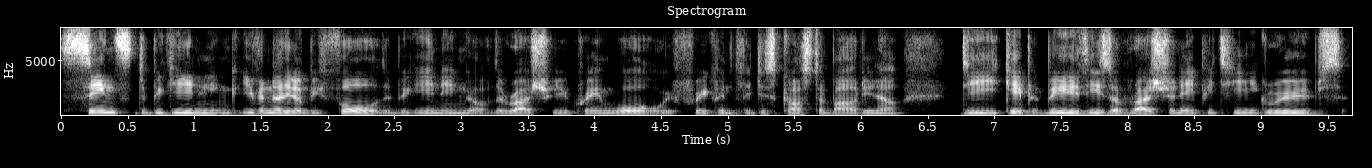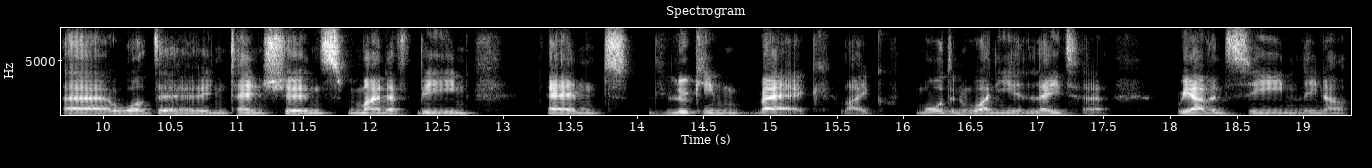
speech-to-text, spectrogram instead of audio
since the beginning, even a little before the beginning of the Russia-Ukraine war, we frequently discussed about, you know, the capabilities of Russian APT groups, uh, what their intentions might have been, and looking back, like more than one year later, we haven't seen, you know,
